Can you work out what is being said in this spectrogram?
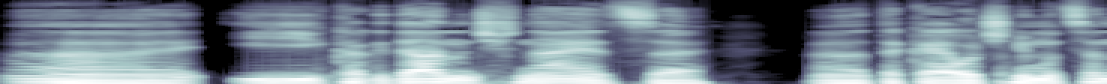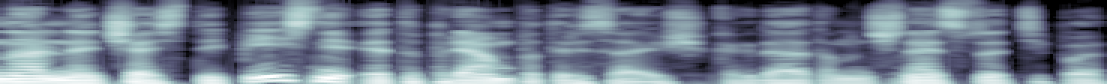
А, И когда начинается такая очень эмоциональная часть этой песни, это прям потрясающе. Когда там начинается что-то типа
